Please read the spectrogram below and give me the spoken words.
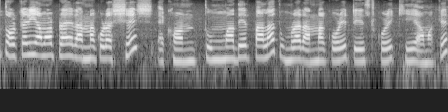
তরকারি আমার প্রায় রান্না করা শেষ। এখন তোমাদের পালা, তোমরা রান্না করে টেস্ট করে খেয়ে আমাকে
